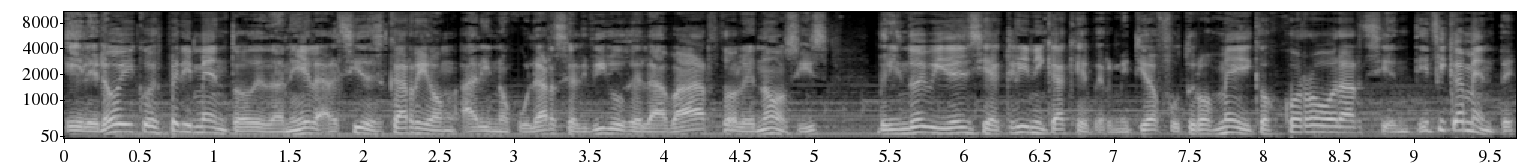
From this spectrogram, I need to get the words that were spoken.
El heroico experimento de Daniel Alcides Carrión al inocularse el virus de la bartolenosis brindó evidencia clínica que permitió a futuros médicos corroborar científicamente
